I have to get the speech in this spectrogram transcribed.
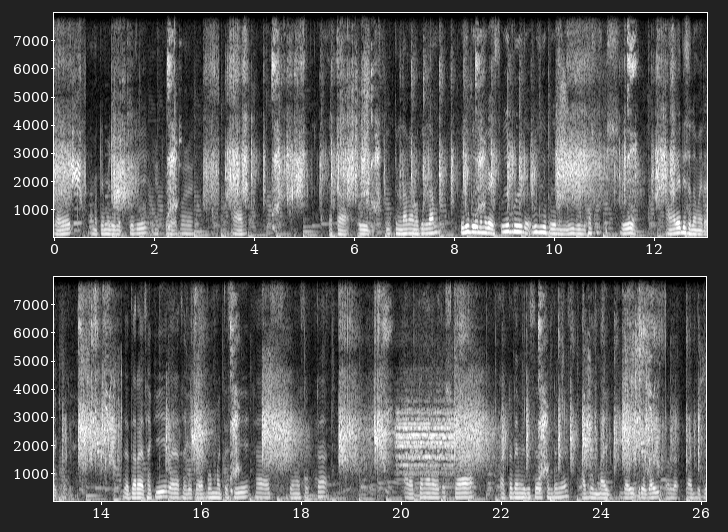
যাই আমি একটা মেডিকেট করি মেডিকেট করার পরে আর একটা ওই কিনলাম আমি কিনলাম উজুপুরে নেমে গাইস উজুপুরে উজুপুরে নেমে উজুপুরে রে আমারই দিয়েছিলাম এটা একবারে দাঁড়ায় থাকি দাঁড়ায় থাকি একটা বোম মারতেছি ঠাস ফেমাস একটা আর একটা মারার চেষ্টা একটা ড্যামেজ দিছে ফুল ড্যামেজ আর বোম নাই গাড়ি পুরো যাই আর রাত দিতে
